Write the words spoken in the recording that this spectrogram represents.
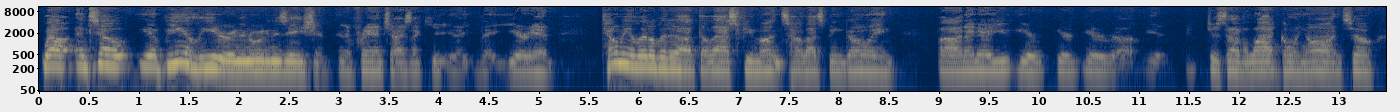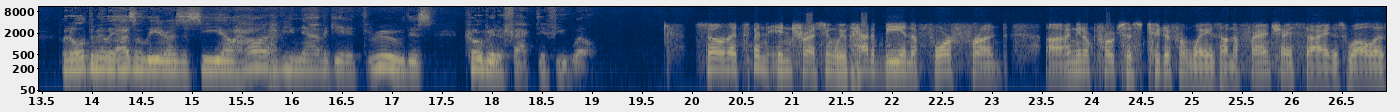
Well, and so, you know, being a leader in an organization, in a franchise like you, that you're in, tell me a little bit about the last few months, how that's been going. Uh, and I know you, you're, you're, you're, uh, you just have a lot going on. So, but ultimately, as a leader, as a CEO, how have you navigated through this COVID effect, if you will? So that's been interesting. We've had to be in the forefront. Uh, I'm going to approach this two different ways on the franchise side as well as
